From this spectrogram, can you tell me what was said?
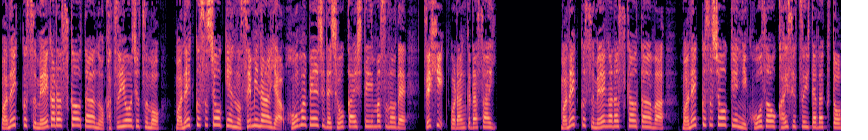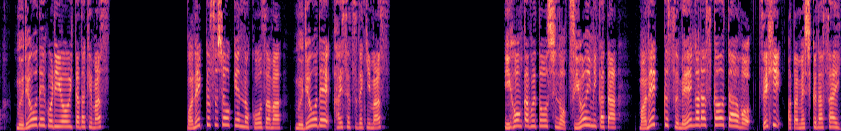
マネックス銘柄スカウターの活用術も、マネックス証券のセミナーやホームページで紹介していますので、ぜひご覧ください。マネックス銘柄スカウターは、マネックス証券に口座を開設いただくと、無料でご利用いただけます。マネックス証券の口座は、無料で開設できます。日本株投資の強い味方、マネックス銘柄スカウターをぜひお試しください。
